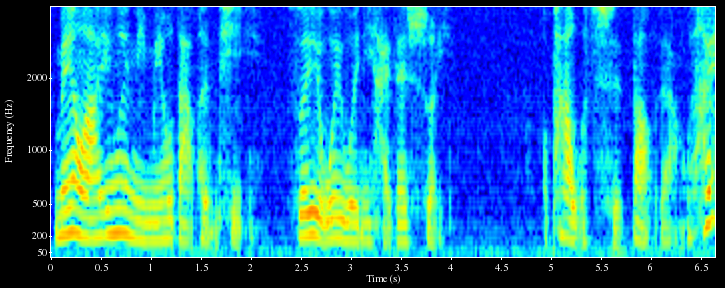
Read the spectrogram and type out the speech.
没有啊，因为你没有打喷嚏，所以我以为你还在睡，我怕我迟到这样。”我嘿，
